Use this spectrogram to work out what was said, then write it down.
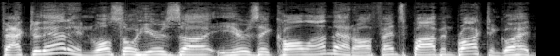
factor that in. Well, so here's uh, here's a call on that offense. Bob and Brockton, go ahead.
